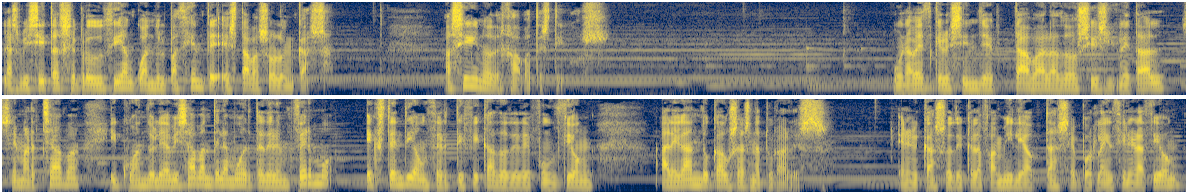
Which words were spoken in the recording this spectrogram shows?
Las visitas se producían cuando el paciente estaba solo en casa. Así no dejaba testigos. Una vez que les inyectaba la dosis letal, se marchaba y cuando le avisaban de la muerte del enfermo, extendía un certificado de defunción alegando causas naturales. En el caso de que la familia optase por la incineración,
